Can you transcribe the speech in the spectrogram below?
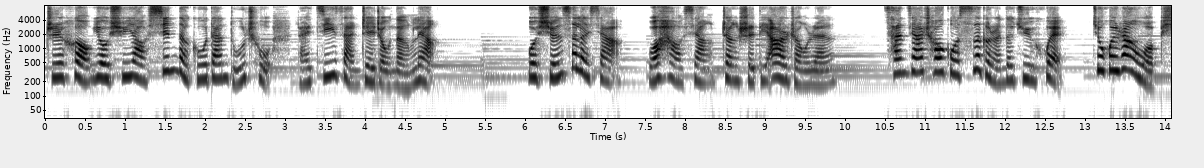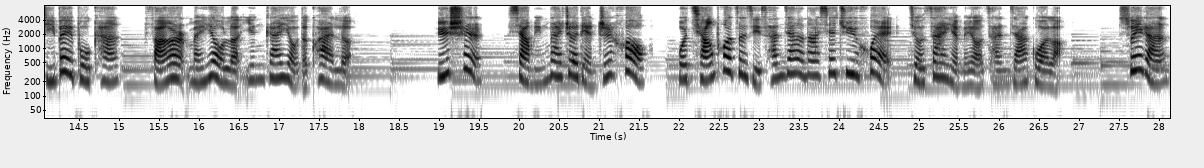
之后又需要新的孤单独处来积攒这种能量。我寻思了下，我好像正是第二种人。参加超过四个人的聚会，就会让我疲惫不堪，反而没有了应该有的快乐。于是想明白这点之后，我强迫自己参加的那些聚会，就再也没有参加过了。虽然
